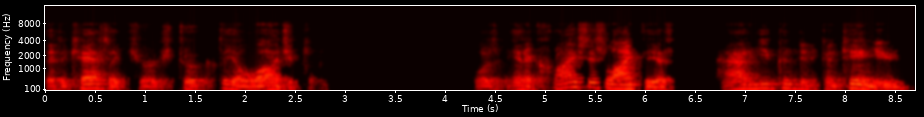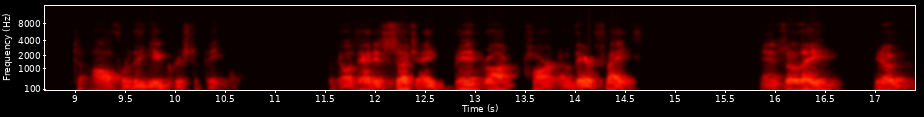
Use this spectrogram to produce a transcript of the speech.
that the Catholic Church took theologically was in a crisis like this, how do you continue to offer the Eucharist to people because that is such a bedrock part of their faith. And so they, you know,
